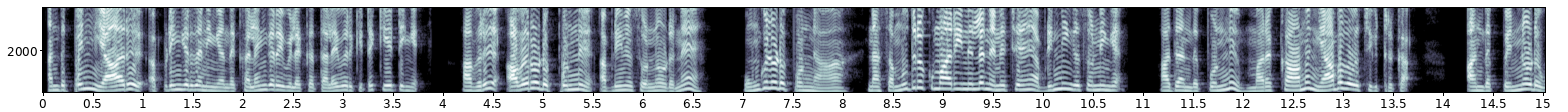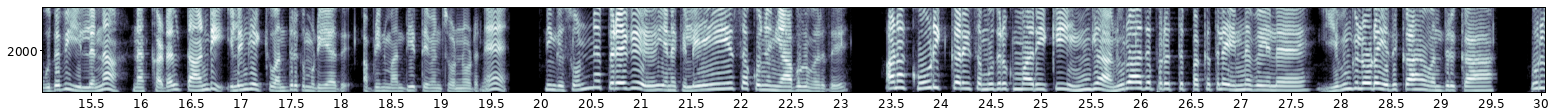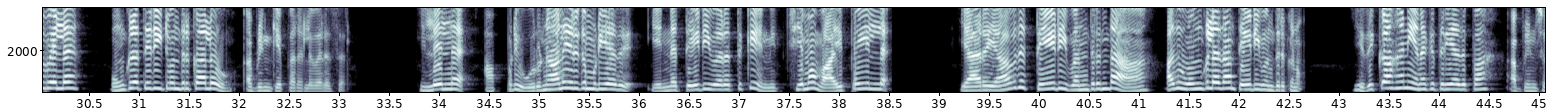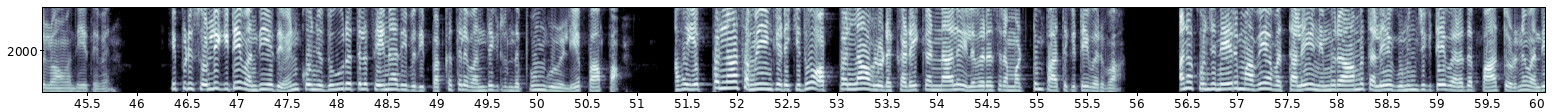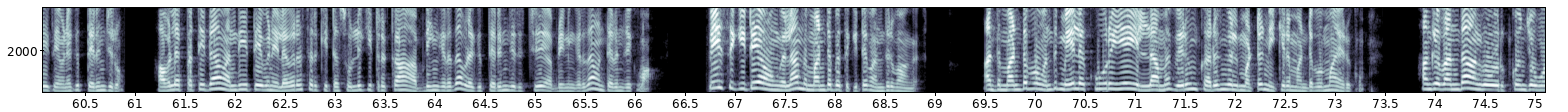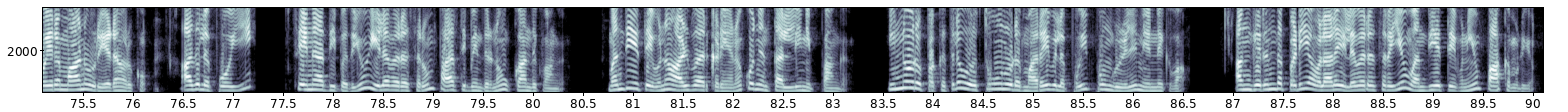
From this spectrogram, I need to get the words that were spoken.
அந்த பெண் யாரு அப்படிங்கிறத நீங்க அந்த கலங்கரை விளக்க தலைவர்கிட்ட கேட்டீங்க. அவரு அவரோட பொண்ணு அப்படின்னு சொன்ன உடனே உங்களோட பொண்ணா? நான் சமுத்திரகுமாரின்னுல நினைச்சேன் அப்படின்னு நீங்க சொன்னீங்க. அது அந்த பொண்ணு மறக்காம ஞாபகம் வச்சுக்கிட்டு இருக்கா. அந்த பெண்ணோட உதவி இல்லைன்னா நான் கடல் தாண்டி இலங்கைக்கு வந்திருக்க முடியாது அப்படின்னு வந்தியத்தேவன் சொன்ன உடனே நீங்க சொன்ன பிறகு எனக்கு லேசா கொஞ்சம் ஞாபகம் வருது. ஆனா கோடிக்கரை சமுத்திரகுமாரிக்கு இங்க அனுராதபுரத்து பக்கத்துல என்ன வேலை? இவங்களோட எதுக்காக வந்திருக்கா? ஒருவேளை உங்களை தேடிட்டு வந்திருக்காளோ? அப்படின்னு கேட்பார் இளவரசர். இல்லை இல்லை அப்படி ஒரு நாளும் இருக்க முடியாது. என்னை தேடி வரத்துக்கு நிச்சயமா வாய்ப்பே இல்லை. யாரையாவது தேடி வந்திருந்தா அது உங்களை தான் தேடி வந்திருக்கணும். எதுக்காகன்னு எனக்கு தெரியாதுப்பா அப்படின்னு சொல்லுவான் வந்தியத்தேவன். இப்படி சொல்லிக்கிட்டே வந்தியத்தேவன் கொஞ்சம் தூரத்தில் சேனாதிபதி பக்கத்தில் வந்துகிட்டு இருந்த பூங்குழலிய பார்ப்பான். அவள் எப்பெல்லாம் சமயம் கிடைக்குதோ அப்பெல்லாம் அவளோட கடைக்கண்ணால் இளவரசரை மட்டும் பார்த்துக்கிட்டே வருவாள் ஆனா கொஞ்ச நேரமாவே அவ தலையை நிமிராம தலையை குனிஞ்சுக்கிட்டே வரதை பார்த்த உடனே வந்தியத்தேவனுக்கு தெரிஞ்சிரும். அவளை பத்தி தான் வந்தியத்தேவன் இளவரசர்கிட்ட சொல்லிக்கிட்டு இருக்கா அப்படிங்கறது அவளுக்கு தெரிஞ்சிருச்சு அப்படிங்கறத அவன் தெரிஞ்சுக்குவான். பேசிக்கிட்டே அவங்க எல்லாம் அந்த மண்டபத்துக்கிட்ட வந்துருவாங்க. அந்த மண்டபம் வந்து மேல கூரையே இல்லாம வெறும் கருங்கல் மட்டும் நிக்கிற மண்டபமா இருக்கும். அங்க வந்தா அங்க ஒரு கொஞ்சம் உயரமான ஒரு இடம் இருக்கும். அதுல போய் சேனாதிபதியும் இளவரசரும் பார்த்திபேந்திரனும் உட்காந்துக்குவாங்க வந்தியத்தேவனும் ஆழ்வார்க்கடையானும் கொஞ்சம் தள்ளி நிப்பாங்க. இன்னொரு பக்கத்துல ஒரு தூணோட மறைவில் போய் பூங்குழலி நின்றுக்குவான் அங்கிருந்தபடி இருந்தபடி இளவரசரையும் வந்தியத்தேவனையும் பார்க்க முடியும்.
